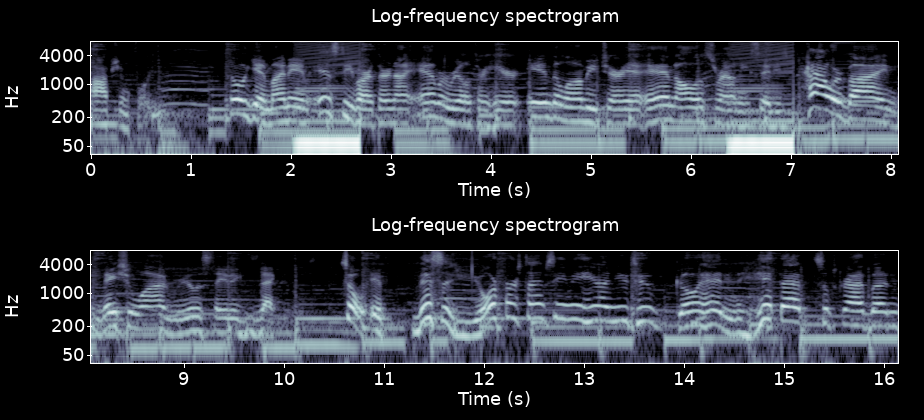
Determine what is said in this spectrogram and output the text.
option for you. So again, my name is Steve Arthur and I am a realtor here in the Long Beach area and all the surrounding cities, powered by Nationwide Real Estate Executives. So if this is your first time seeing me here on YouTube, go ahead and hit that subscribe button,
